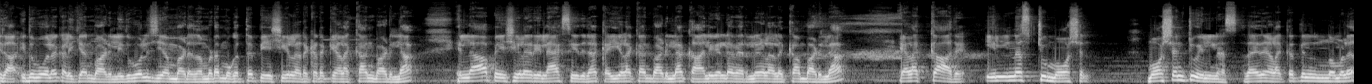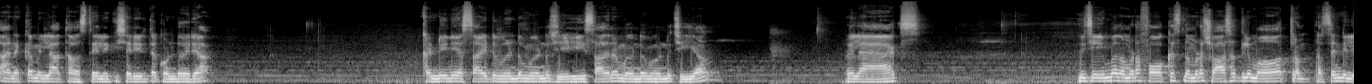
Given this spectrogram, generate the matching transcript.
ഇതാ ഇതുപോലെ കളിക്കാൻ പാടില്ല. ഇതുപോലെ ചെയ്യാൻ പാടില്ല. നമ്മുടെ മുഖത്തെ പേശികൾ ഇടയ്ക്കിടയ്ക്ക് ഇളക്കാൻ പാടില്ല. എല്ലാ പേശികളെ റിലാക്സ് ചെയ്തില്ല കൈ ഇളക്കാൻ പാടില്ല. കാലുകളുടെ വിരലുകൾ ഇളക്കാൻ പാടില്ല. ഇളക്കാതെ illness to motion motion to illness അതായത് ഇളക്കത്തിൽ നിന്ന് നമ്മൾ അനക്കമില്ലാത്ത അവസ്ഥയിലേക്ക് ശരീരത്തെ കൊണ്ടുവരിക. കണ്ടിന്യൂസ് ആയിട്ട് വീണ്ടും വീണ്ടും ചെയ്യുക ഈ സാധനം വീണ്ടും വീണ്ടും ചെയ്യാം. റിലാക്സ് ഇത് ചെയ്യുമ്പോൾ നമ്മുടെ ഫോക്കസ് നമ്മുടെ ശ്വാസത്തിൽ മാത്രം പ്രസന്റിൽ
